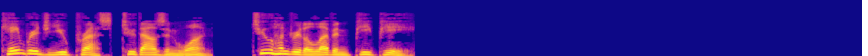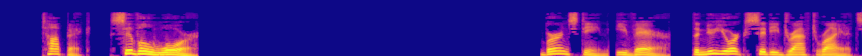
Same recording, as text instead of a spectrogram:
Cambridge U. Press, 2001. 211 pp. Civil War Bernstein, Iver. The New York City Draft Riots,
